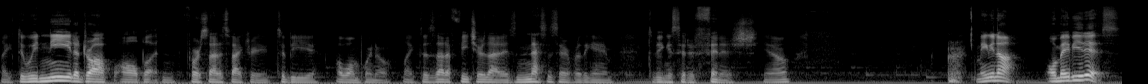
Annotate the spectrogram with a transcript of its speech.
Like do we need a drop all button for satisfactory to be a 1.0? Like does that a feature that is necessary for the game to be considered finished, you know? maybe not. Or maybe it is.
